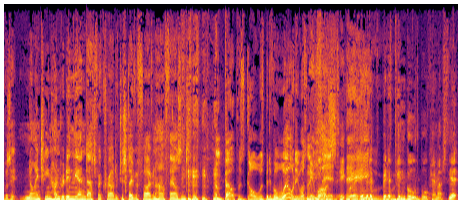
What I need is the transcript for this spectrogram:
Was it 1900 in the end out of a crowd of just over five and a half thousand? and Belper's goal was a bit of a worldie, wasn't it? It was. see It was a bit of, bit of pinball. The ball came out to the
